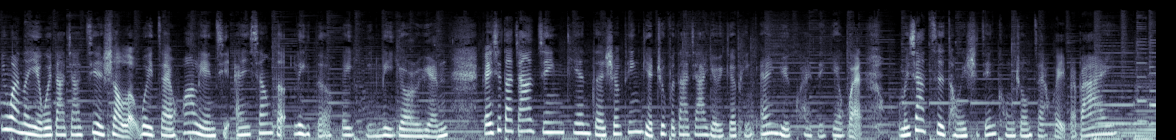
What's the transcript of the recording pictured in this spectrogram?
另外呢，也为大家介绍了位在花莲及安乡的立德非营利幼儿园。感谢大家今天的收听，也祝福大家有一个平安愉快的夜晚。我们下次同一时间空中再会，拜拜。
